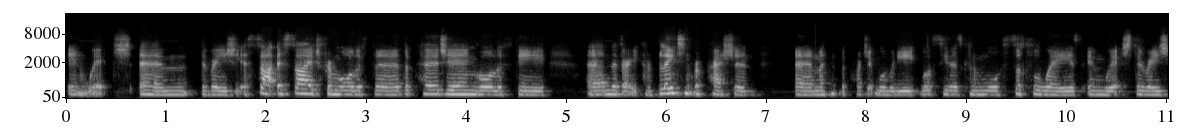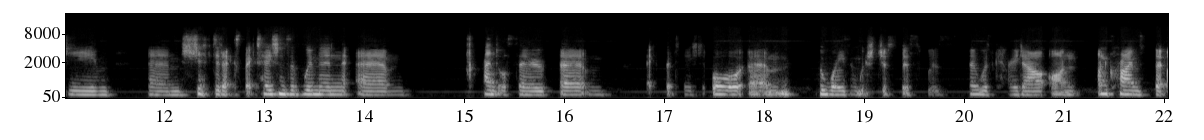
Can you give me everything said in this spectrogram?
in which um, the regime, aside, from all of the the purging, all of the um, the very kind of blatant repression, um, I think the project will really will see those kind of more subtle ways in which the regime um, shifted expectations of women, um, and also um, expectation or um, the ways in which justice was uh, was carried out on on crimes that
